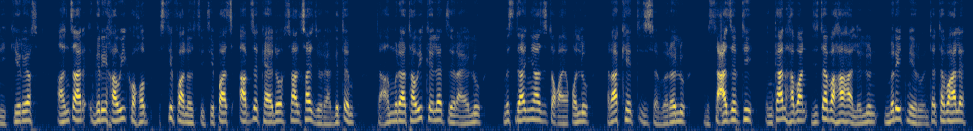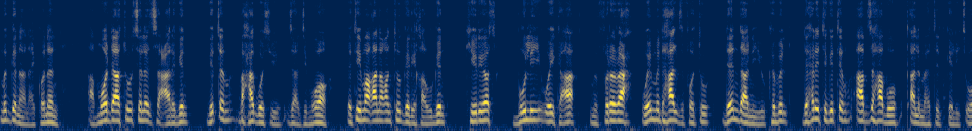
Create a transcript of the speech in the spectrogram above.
ኒኪርዮስ ኣንጻር ግሪኻዊ ኮኾብ ስቲፋኖስ ጺጺፓስ ኣብ ዘካየዶ ሳልሳይ ዙርያ ግጥም ተኣምራታዊ ክእለት ዘርኣየሉ ምስ ዳኛ ዝተቋየቖሉ ራኬት ዝሰበረሉ ምስ ተዓዘብቲ እንካን ሃባን ዝተበሃሃለሉን ምርኢት ነይሩ እንተተባህለ ምግናን ኣይኮነን ኣብ መወዳእቱ ስለ ዝሰዓረ ግን ግጥም ብሓጎስ እዩ ዛዚምዎ እቲ መቓናቕንቱ ግሪኻዊ ግን ኪርዮስ ቡሊ ወይ ከኣ ምፍርራሕ ወይ ምድሃል ዝፈቱ ደንዳኒ እዩ ክብል ድሕሪ እቲ ግጥም ኣብ ዝሃቦ ቃል መሕትት ገሊጽዎ።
